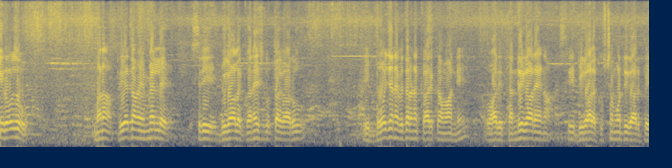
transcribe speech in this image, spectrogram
ఈరోజు మన ప్రియతమ ఎమ్మెల్యే శ్రీ బిగాల గణేష్ గుప్తా గారు ఈ భోజన వితరణ కార్యక్రమాన్ని వారి తండ్రి గారైన శ్రీ బిగాల కృష్ణమూర్తి గారి పే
